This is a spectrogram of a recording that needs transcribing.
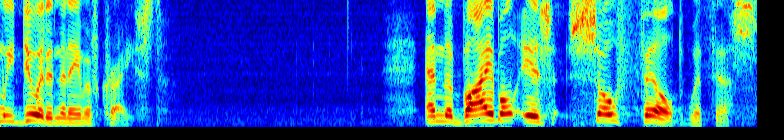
we do it in the name of Christ. And the Bible is so filled with this.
